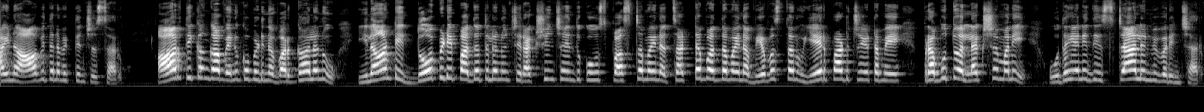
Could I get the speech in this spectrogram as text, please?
ఆయన ఆవేదన వ్యక్తం చేశారు. ఆర్థికంగా వెనుకబడిన వర్గాలను ఇలాంటి దోపిడీ పద్ధతుల నుంచి రక్షించేందుకు స్పష్టమైన చట్టబద్ధమైన వ్యవస్థను ఏర్పాటు చేయటమే ప్రభుత్వ లక్ష్యమని ఉదయనిధి స్టాలిన్ వివరించారు.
